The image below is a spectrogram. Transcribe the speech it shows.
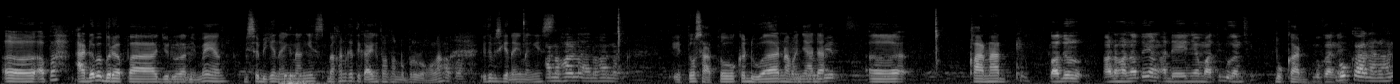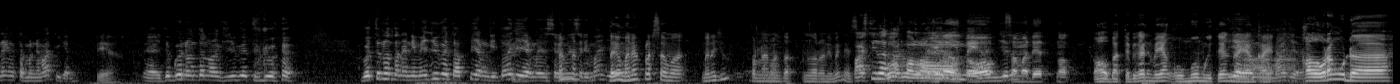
eh apa ada beberapa judul anime yang bisa bikin aing nangis bahkan ketika aing tonton berulang Apa? itu bisa bikin aing nangis anohana anohana itu satu kedua namanya ada eh Klanad Tadi dulu Anohana tuh yang adanya mati bukan sih? Bukan. Bukan ya? Bukan anohana yang temennya mati kan? Iya. Ya itu gue nonton langsung juga tuh gue gue tuh nonton anime juga tapi yang gitu aja yang mainstream mainstream aja. tapi mana plus sama mana juga pernah nonton nonton anime gak sih? Pasti lah kalau- anime sama Death Note. Oh, tapi kan yang umum gitu ya, nggak Iya, yang kayak kalau orang udah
